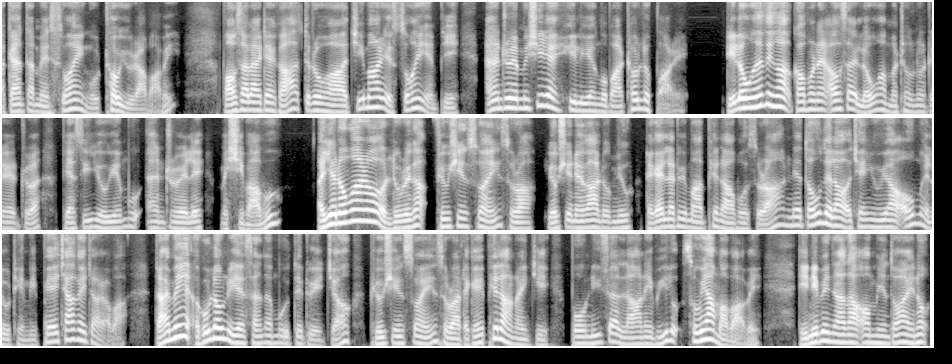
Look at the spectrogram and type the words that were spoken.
အကန့်အသတ်မဲ့စွမ်းအင်ကိုထုတ်ယူတာပါပဲပေါင်းဆက်လိုက်တဲ့အခါသူတို့ဟာကြီးမားတဲ့စွမ်းအင်ပြီးအန်ဒရီမရှိတဲ့ဟီလီယမ်ကိုပါထုတ်လွှတ်ပါတယ်ဒီလုပ်ငန်းစဉ်ကကာဗွန်ဒိုင်အောက်ဆိုက်လုံးဝမထုတ်လွှတ်တဲ့အတွက်ပျက်စီးယိုယွင်းမှုအန်ဒရီလည်းမရှိပါဘူး အရင်တော့ကတော့လူတွေက fusion စွမ်းဆိုတာရုပ်ရှင်တွေကလိုမျိုးတကယ်လက်တွေ့မှာဖြစ်လာဖို့ဆိုတာနှစ်30လောက်အချိန်ယူရအောင်မယ်လို့ထင်ပြီးပယ်ချခဲ့ကြတာပါဒါပေမဲ့အခုလုပ်နေတဲ့စမ်းသပ်မှုအသစ်တွေကြောင့် fusion စွမ်းဆိုတာတကယ်ဖြစ်လာနိုင်ကြီးပုံနီးစပ်လာနေပြီလို့ဆိုရမှာပါပဲဒီနေ့ပညာသားအောင်မြင်သွားရင်တော့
